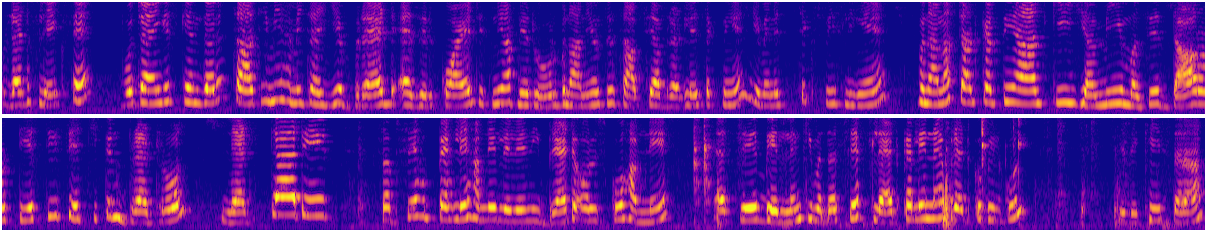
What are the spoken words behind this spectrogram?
रेड फ्लेक्स है. वो चाहेंगे इसके अंदर. साथ ही में हमें चाहिए ब्रेड एज ए रिक्वायर्ड जितने आपने रोल बनाने हो तो हिसाब से आप ब्रेड ले सकते हैं. ये मैंने सिक्स पीस लिए हैं. बनाना स्टार्ट करते हैं आज की यमी मज़ेदार और टेस्टी से chicken bread roll let start it सबसे हम पहले हमने ले लेनी ब्रेड और उसको हमने ऐसे बेलन की मदद से फ्लैट कर लेना है ब्रेड को बिल्कुल। ये देखें इस तरह।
